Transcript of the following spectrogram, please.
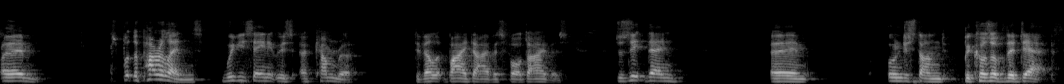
Um, but the Paralenz, with you saying it was a camera developed by divers for divers, does it then um, understand because of the depth,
